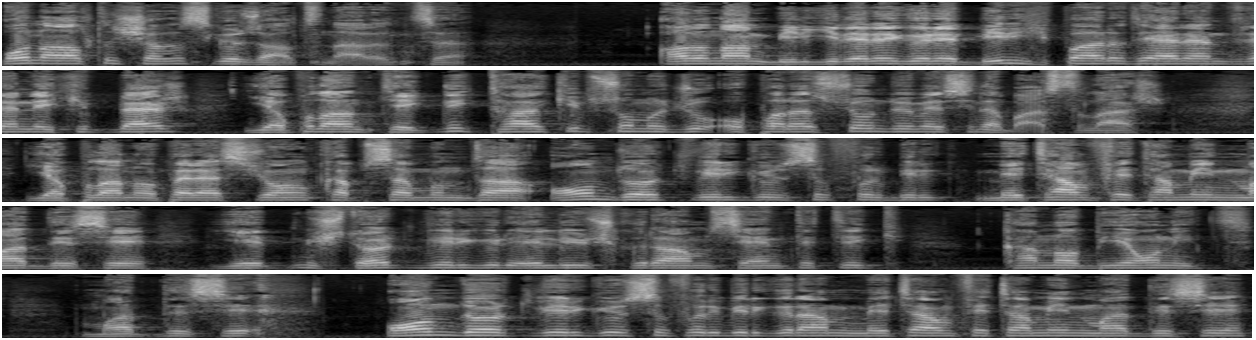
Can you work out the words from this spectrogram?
16 şahıs gözaltına alındı. Alınan bilgilere göre bir ihbarı değerlendiren ekipler yapılan teknik takip sonucu operasyon düğmesine bastılar. Yapılan operasyon kapsamında 14,01 metamfetamin maddesi, 74,53 gram sentetik kanobionit maddesi, 14,01 gram metamfetamin maddesi,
